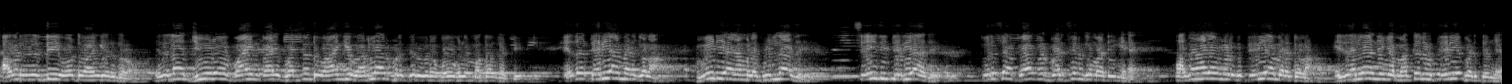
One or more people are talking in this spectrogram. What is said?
அவர் நிறுத்தி ஓட்டு வாங்கி இருக்கிறோம் இதெல்லாம் ஜீரோ பாயிண்ட் ஃபைவ் பர்சன்ட் வாங்கி வரலாறு படுத்திருக்கிறோம் கோகுல மக்கள் கட்சி. ஏதோ தெரியாம இருக்கலாம். மீடியா நம்மளை பில்லாது செய்தி தெரியாது. பெருசா பேப்பர் படிச்சிருக்க மாட்டீங்க. அதனால உங்களுக்கு தெரியாம இருக்கலாம். இதெல்லாம் நீங்க மக்களுக்கு தெரியப்படுத்துங்க.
